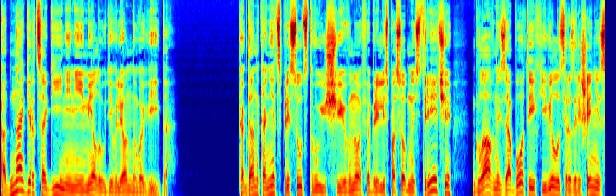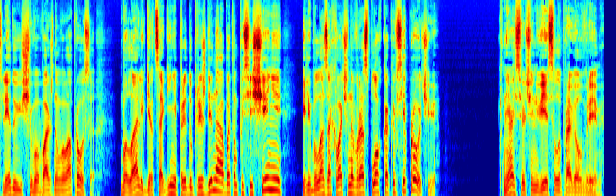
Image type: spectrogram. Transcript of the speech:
Одна герцогиня не имела удивленного вида. Когда, наконец, присутствующие вновь обрели способность речи, главной заботой их явилось разрешение следующего важного вопроса. Была ли герцогиня предупреждена об этом посещении или была захвачена врасплох, как и все прочие? Князь очень весело провел время.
